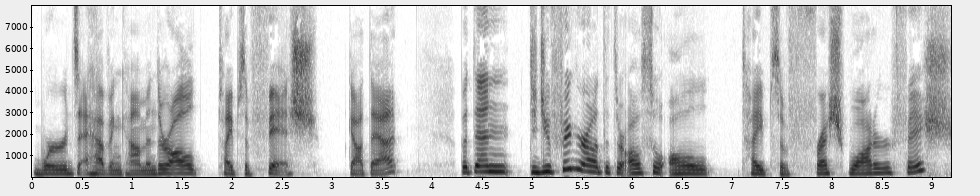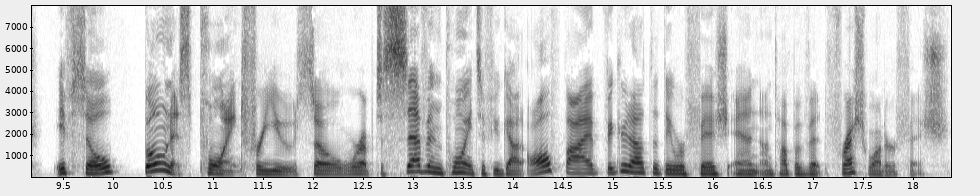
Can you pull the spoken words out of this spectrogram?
words have in common? They're all types of fish. Got that? But then, did you figure out that they're also all types of freshwater fish? If so, bonus point for you. So we're up to seven points if you got all five, figured out that they were fish, and on top of it, freshwater fish.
